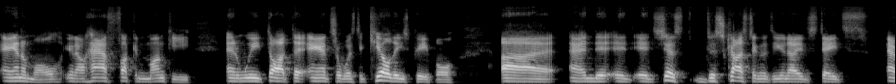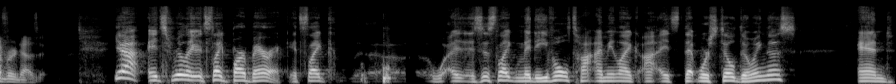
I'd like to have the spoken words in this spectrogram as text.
animal, you know, half fucking monkey, and we thought the answer was to kill these people. Uh, and it, it's just disgusting that the United States ever does it. Yeah, it's really it's like barbaric. It's like uh, is this like medieval time? I mean, like uh, it's that we're still doing this, and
